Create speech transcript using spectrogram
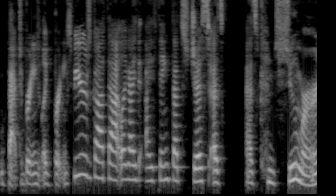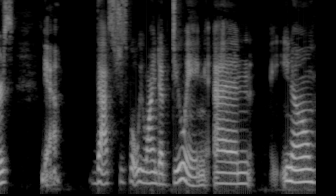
back to Britney, like Britney Spears got that. Like I I think that's just as as consumers, Yeah. that's just what we wind up doing. And you know,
